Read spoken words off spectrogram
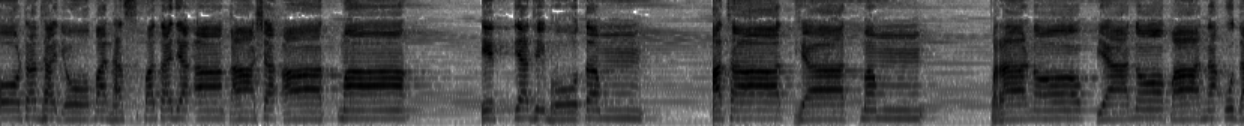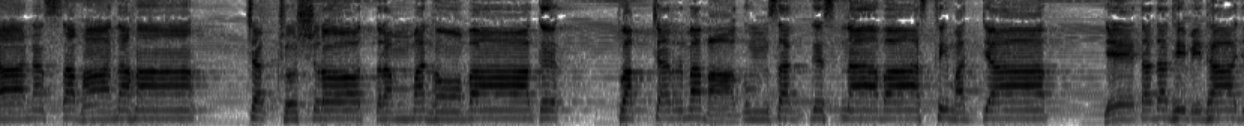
ओषधयो वनस्पतय आकाश आत्मा। इत्यधिभूतम् अथाध्यात्मम् प्राणोऽप्यानोपान उदानः समानः चक्षुश्रोत्रम् मनोवाक् त्वक्चर्ममागुंसग्स्नावास्थिमज्जा एतदधिविधाय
